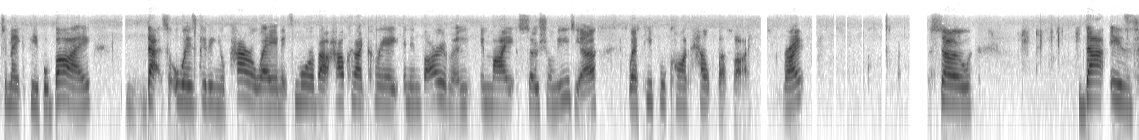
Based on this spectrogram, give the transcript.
to make people buy, that's always giving your power away. And it's more about how can I create an environment in my social media where people can't help but buy, right? So, that is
